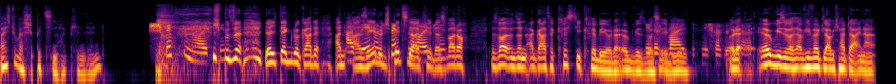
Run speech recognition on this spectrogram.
weißt du, was Spitzenhäubchen sind? Ich Spitzenhäubchen. muss, ja, ich denke nur gerade an Arsen Arsen und Spitzenhäubchen. Das war doch, das war unser Agatha Christie-Krimi oder irgendwie Nee, sowas das weiß ähnliches. ich nicht, was ist Oder das? irgendwie sowas. Auf jeden Fall, glaube ich, hat da einer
